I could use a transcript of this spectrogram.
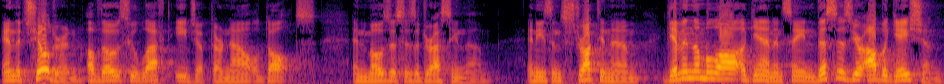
and the children of those who left Egypt are now adults. And Moses is addressing them, and he's instructing them, giving them the law again, and saying, This is your obligation.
